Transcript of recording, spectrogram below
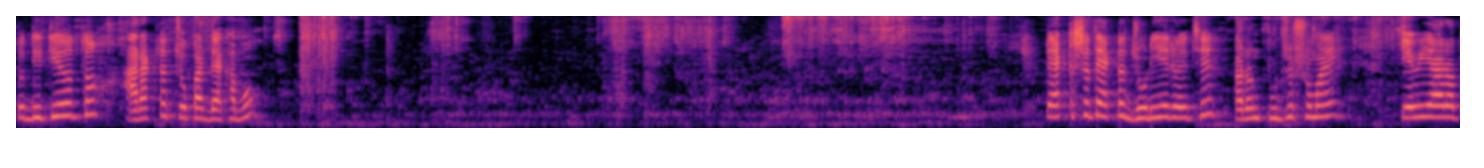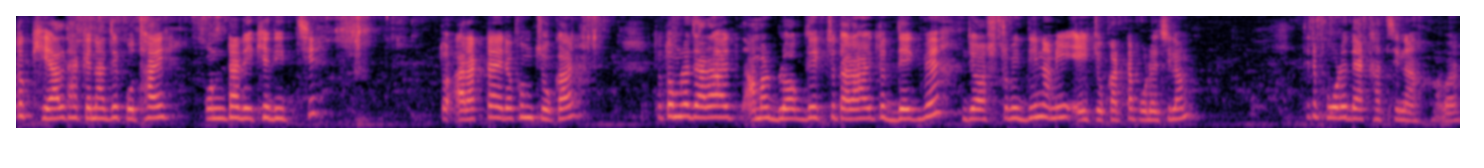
তো দ্বিতীয়ত আর একটা চোকার দেখাবো। একটার সাথে একটা জড়িয়ে রয়েছে, কারণ পুজোর সময় কেউই আর অত খেয়াল থাকে না যে কোথায় কোনটা রেখে দিচ্ছি। তো আর এরকম চোকার। তো তোমরা যারা আমার ব্লগ দেখছ, তারা হয়তো দেখবে যে অষ্টমীর দিন আমি এই চোকারটা পরেছিলাম। এটা পরে দেখাচ্ছি না আবার।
